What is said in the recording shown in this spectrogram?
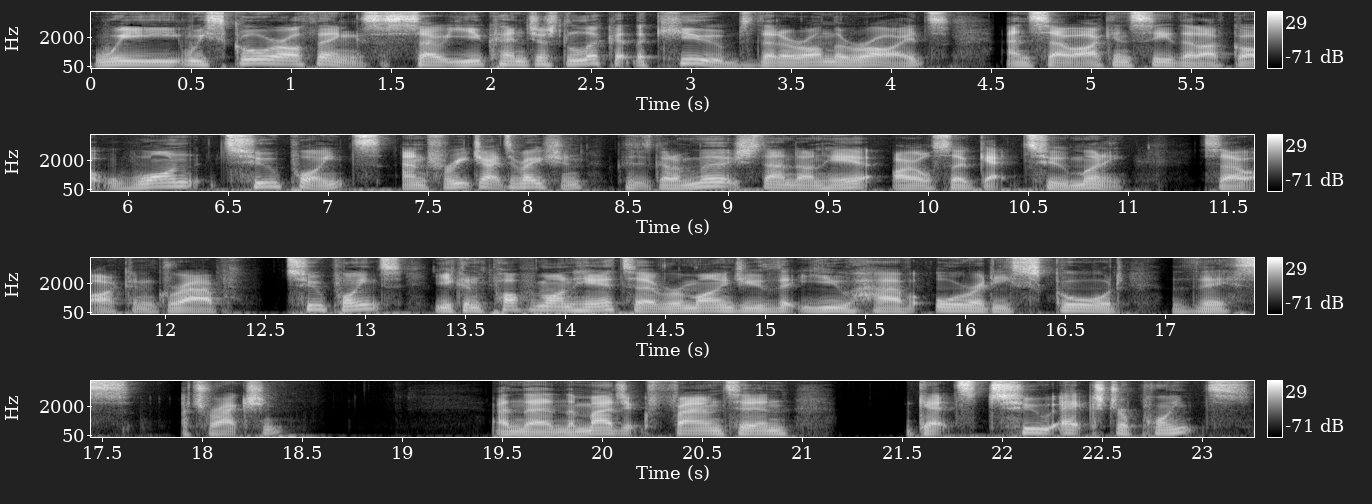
we we score our things. So you can just look at the cubes that are on the rides, and so I can see that I've got one, two points, and for each activation, because it's got a merch stand on here, I also get two money. So I can grab two points. You can pop them on here to remind you that you have already scored this attraction. And then the magic fountain gets two extra points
